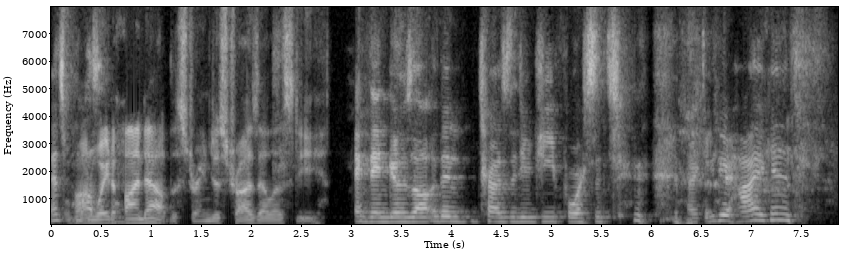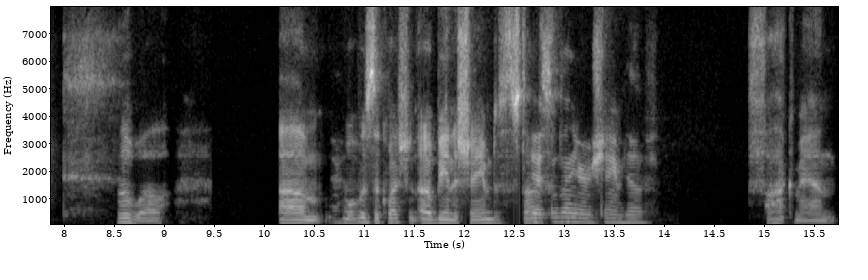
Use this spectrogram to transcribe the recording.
that's one way to find out. The strangest tries LSD. And then goes out, then tries to do G force. like, you get high again? Oh well. Um, Yeah. what was the question? Oh, being ashamed of stuff. Yeah, something you're ashamed of. Fuck, man.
